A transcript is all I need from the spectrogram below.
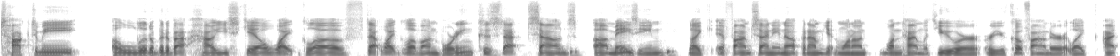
talk to me a little bit about how you scale white glove that white glove onboarding because that sounds amazing. Like if i'm signing up and i'm getting one on one time with you or, or your co-founder like I,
